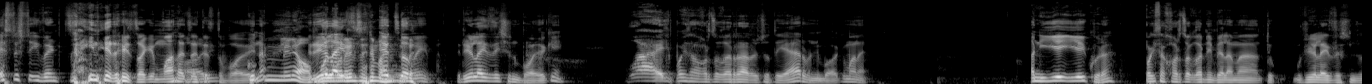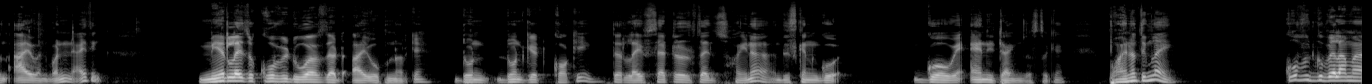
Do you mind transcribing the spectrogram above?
यस्तो यस्तो इभेन्ट चाहिने रहेछ कि? मलाई चाहिँ त्यस्तो भयो होइन। Cooking ले नै humble रियलाइज बनाइन्छ नि मान्छेलाई। एकदमै रियलाइजेसन भयो कि? वाइल्ड पैसा खर्च गरेर रहेछु त यार भन्ने भयो कि मलाई? अनि यही यही कुरा पैसा खर्च गर्ने बेलामा त्यो रियलाइजेसन जुन आयो भने नि आई थिङ्क मेरोलाई चाहिँ covid was that eye opener के? डोन्ट डोन्ट गेट ककी तेरो लाइफ सेटल चाहिँ छैन this can go go away any time जस्तो के भएन तिमीलाई कोभिडको बेलामा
